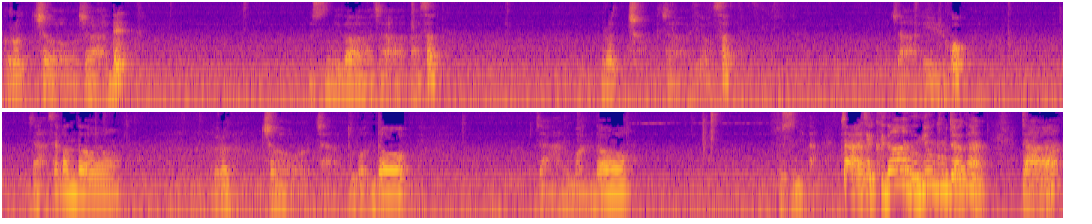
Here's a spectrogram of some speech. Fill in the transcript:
그렇죠. 자, 넷. 좋습니다. 자, 다섯. 그렇죠. 자, 여섯. 자, 일곱. 자, 세 번 더. 그렇죠. 자, 두 번 더. 자, 한 번 더. 좋습니다. 자, 이제 그 다음 응용 동작은, 자,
